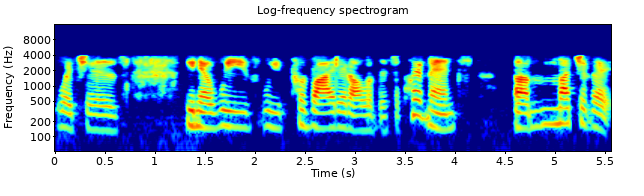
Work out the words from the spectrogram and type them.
which is, you know, we've we've provided all of this equipment. Um, much of it,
